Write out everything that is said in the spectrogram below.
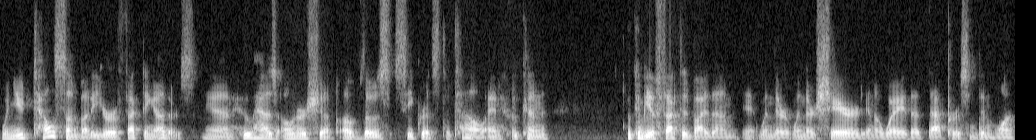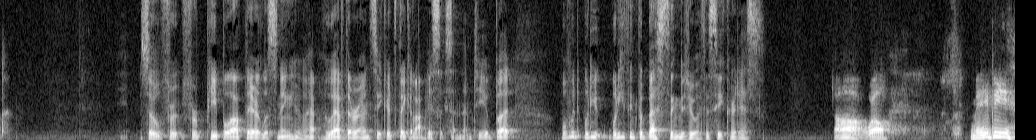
When you tell somebody, you're affecting others. And who has ownership of those secrets to tell? And who can who can be affected by them when they're when they're shared in a way that that person didn't want. So for for people out there listening who have who have their own secrets, they could obviously send them to you. But what would what do you what do you think the best thing to do with a secret is? Oh well, maybe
